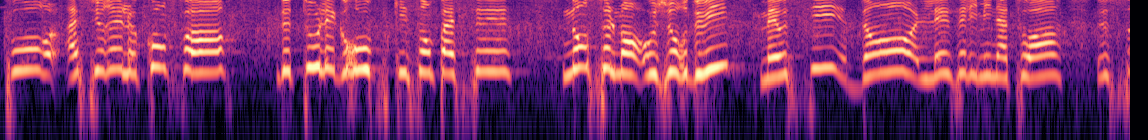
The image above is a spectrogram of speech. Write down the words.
pour assurer le confort de tous les groupes qui sont passés non seulement aujourd'hui, mais aussi dans les éliminatoires. Dus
